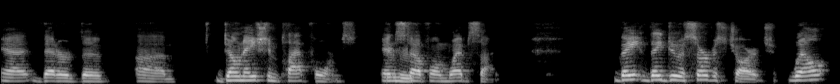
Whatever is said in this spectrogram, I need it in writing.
uh, that are the um, donation platforms and mm-hmm. stuff on website, they they do a service charge. Well,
